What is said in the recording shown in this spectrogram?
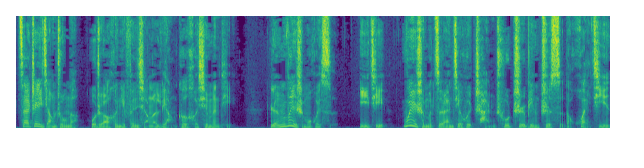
在这一讲中呢，我主要和你分享了两个核心问题：人为什么会死，以及为什么自然界会产出致病致死的坏基因。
